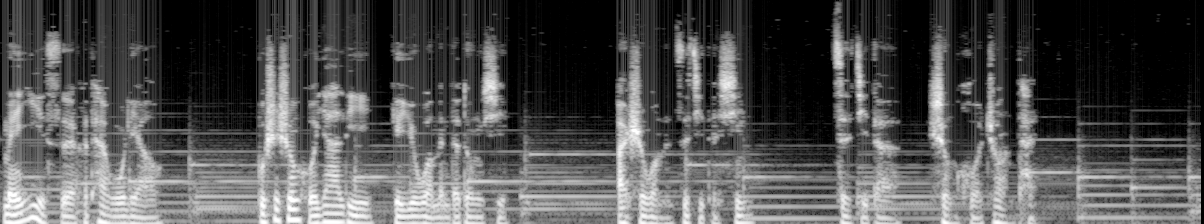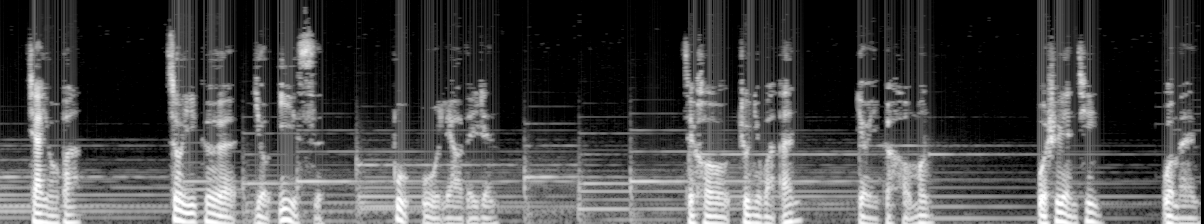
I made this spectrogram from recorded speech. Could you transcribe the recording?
没意思和太无聊，不是生活压力给予我们的东西，而是我们自己的心、自己的生活状态。加油吧，做一个有意思。不无聊的人。最后，祝你晚安，有一个好梦。我是远近，我们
